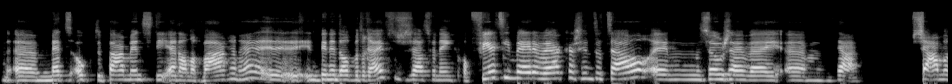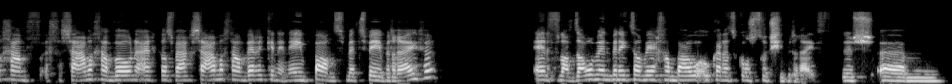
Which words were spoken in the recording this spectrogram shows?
uh, met ook de paar mensen die er dan nog waren hè, in, binnen dat bedrijf. Dus we zaten in één keer op 14 medewerkers in totaal. En zo zijn wij um, ja, samen, gaan, samen gaan wonen, eigenlijk als het ware samen gaan werken in één pand met twee bedrijven. En vanaf dat moment ben ik dan weer gaan bouwen ook aan het constructiebedrijf. Dus, um,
